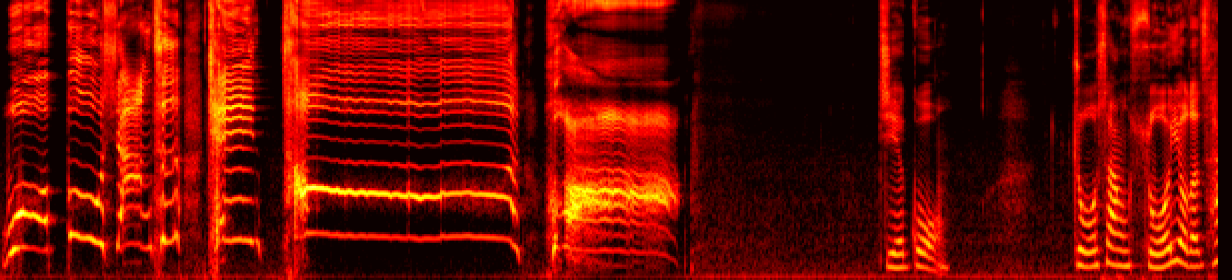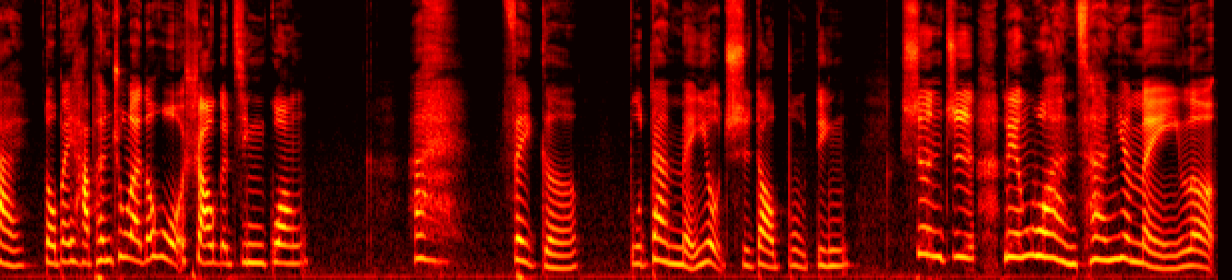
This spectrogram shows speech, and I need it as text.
我不想吃青菜。”哇！结果，桌上所有的菜都被他喷出来的火烧个精光。唉，费格不但没有吃到布丁，甚至连晚餐也没了。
